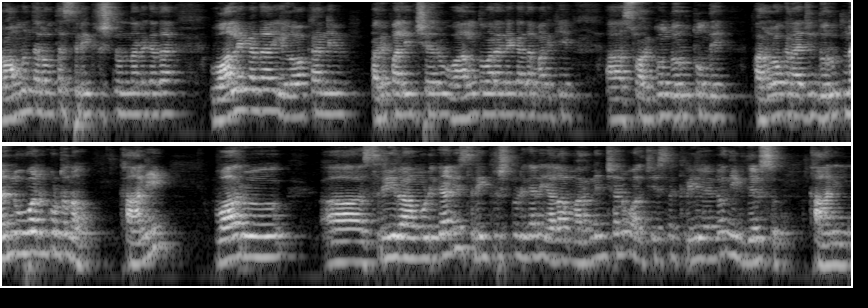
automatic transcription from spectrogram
రాముని తర్వాత శ్రీకృష్ణుడు ఉన్నాడు కదా. వాళ్ళే కదా ఈ లోకాన్ని పరిపాలించారు. వాళ్ళ ద్వారానే కదా మనకి ఆ స్వర్గం దొరుకుతుంది పరలోక రాజ్యం దొరుకుతుందని నువ్వు అనుకుంటున్నావు. కానీ వారు శ్రీరాముడు కానీ శ్రీకృష్ణుడు కానీ ఎలా మరణించారో వాళ్ళు చేసిన క్రియలు ఏంటో నీకు తెలుసు. కానీ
